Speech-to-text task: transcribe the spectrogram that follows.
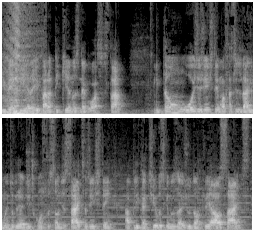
e vender aí para pequenos negócios, tá? Então hoje a gente tem uma facilidade muito grande de construção de sites, a gente tem aplicativos que nos ajudam a criar os sites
